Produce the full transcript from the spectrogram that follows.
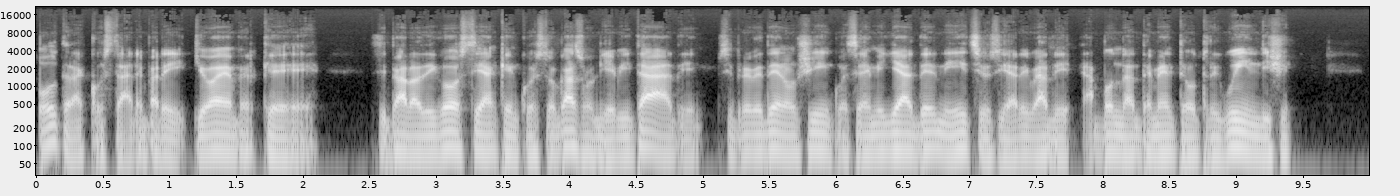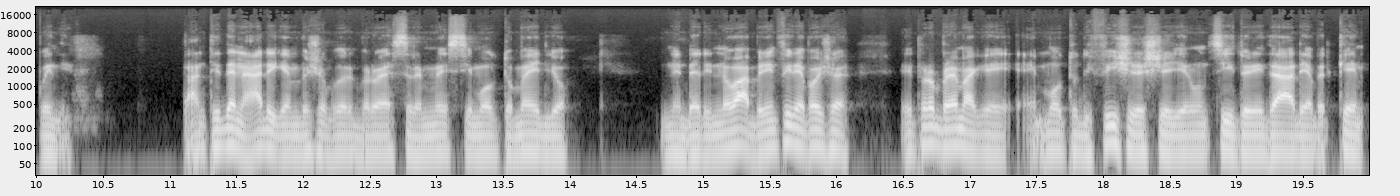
oltre a costare parecchio, eh, perché si parla di costi anche in questo caso lievitati, si prevedevano 5-6 miliardi all'inizio, si è arrivati abbondantemente oltre i 15 quindi tanti denari che invece potrebbero essere messi molto meglio nelle rinnovabili. Infine poi c'è il problema che è molto difficile scegliere un sito in Italia perché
